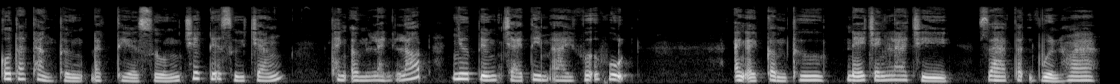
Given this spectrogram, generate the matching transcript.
cô ta thẳng thừng đặt thìa xuống chiếc đĩa sứ trắng. Thanh âm lạnh lót như tiếng trái tim ai vỡ vụn. Anh ấy cầm thư, né tránh la trì, ra tận vườn hoa.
